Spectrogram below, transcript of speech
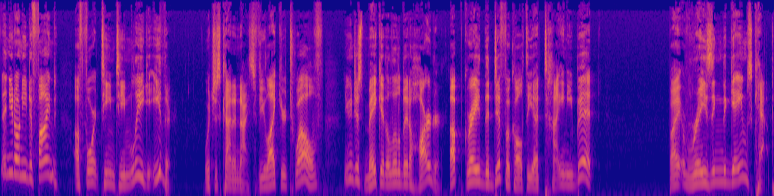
Then you don't need to find a 14 team league either, which is kind of nice. If you like your 12, you can just make it a little bit harder, upgrade the difficulty a tiny bit by raising the games cap.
